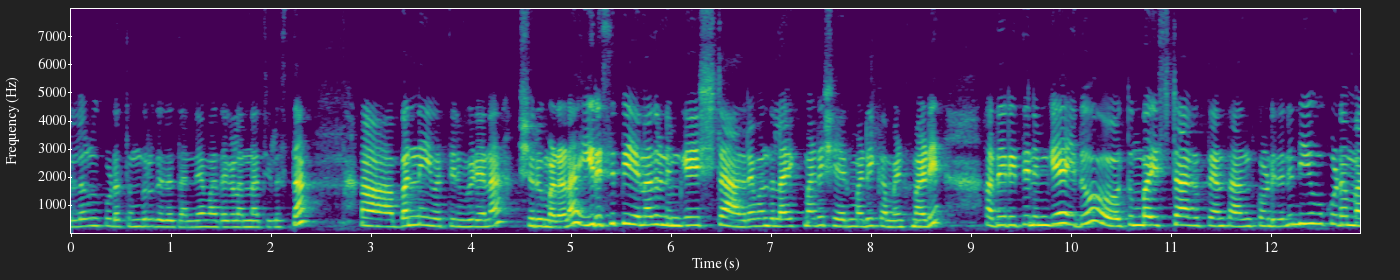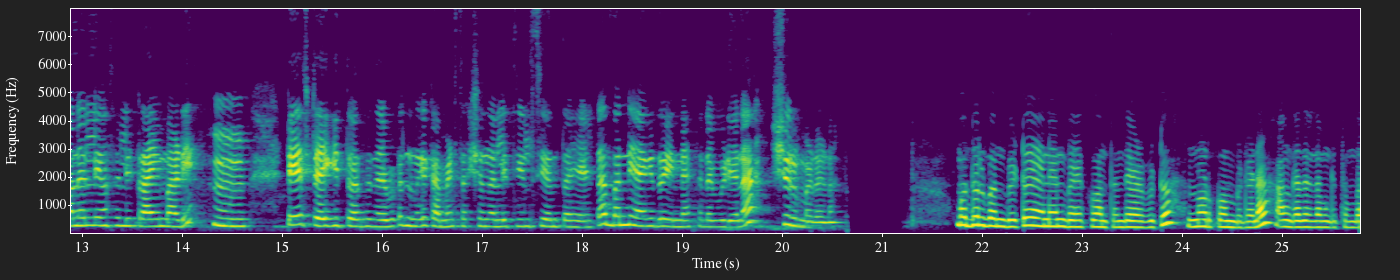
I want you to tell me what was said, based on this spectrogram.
ಎಲ್ಲರಿಗೂ ಕೂಡ ತುಂಬ ಹೃದಯದ ಧನ್ಯವಾದಗಳನ್ನು ತಿಳಿಸ್ತಾ ಬನ್ನಿ ಇವತ್ತಿನ ವಿಡಿಯೋನ ಶುರು ಮಾಡೋಣ. ಈ ರೆಸಿಪಿ ಏನಾದರೂ ನಿಮಗೆ ಇಷ್ಟ ಆದರೆ ಒಂದು ಲೈಕ್ ಮಾಡಿ ಶೇರ್ ಮಾಡಿ ಕಮೆಂಟ್ ಮಾಡಿ. ಅದೇ ರೀತಿ ನಿಮಗೆ ಇದು ತುಂಬ ಇಷ್ಟ ಆಗುತ್ತೆ ಅಂತ ಅಂದ್ಕೊಂಡಿದ್ದೀನಿ. ನೀವು ಕೂಡ ಮನೆಯಲ್ಲಿ ಒಂದ್ಸಲಿ ಟ್ರೈ ಮಾಡಿ ಟೇಸ್ಟ್ ಹೇಗಿತ್ತು ಅಂತ ಹೇಳ್ಬಿಟ್ಟು ನನಗೆ ಕಮೆಂಟ್ ಸೆಕ್ಷನಲ್ಲಿ ತಿಳಿಸಿ ಅಂತ ಹೇಳ್ತಾ, ಬನ್ನಿ ಆಗಿದ್ರೆ ಇನ್ಯಾಕ್ತಡೆ ವಿಡಿಯೋನ ಶುರು ಮಾಡೋಣ. ಮೊದಲು ಬಂದುಬಿಟ್ಟು ಏನೇನು ಬೇಕು ಅಂತಂದು ಹೇಳ್ಬಿಟ್ಟು ನೋಡ್ಕೊಂಬಿಡೋಣ. ಹಂಗಾದ್ರೆ ನಮಗೆ ತುಂಬ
